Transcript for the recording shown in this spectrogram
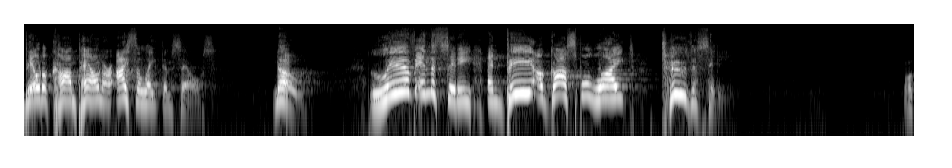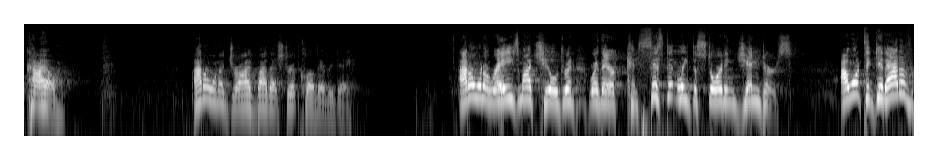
build a compound, or isolate themselves. No. Live in the city and be a gospel light to the city. Well, Kyle, I don't want to drive by that strip club every day. I don't want to raise my children where they're consistently distorting genders. I want to get out of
